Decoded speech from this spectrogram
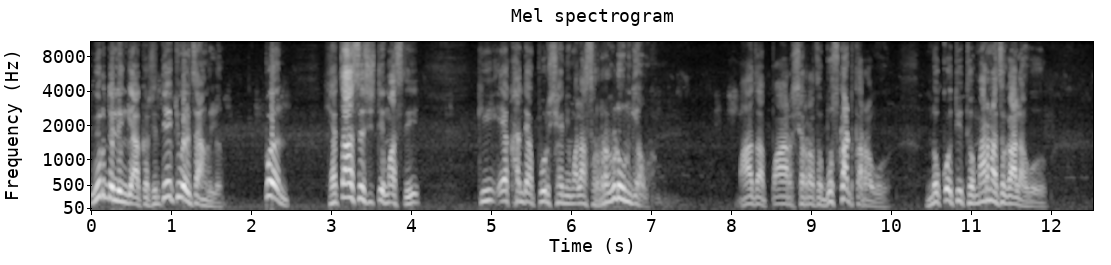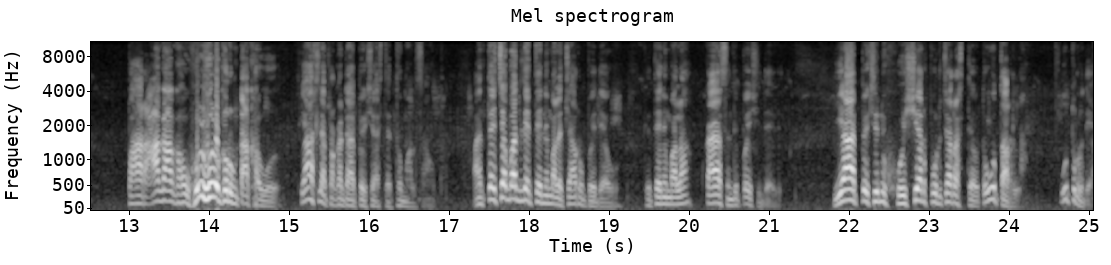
विरुद्ध लिंगी आकर्षण ते एक वेळ चांगलं. पण ह्याचा असं सिस्टीम असते की एखाद्या पुरुषाने मला असं रगडून घ्यावं. माझा पार शरीराचं बुसकाट करावं. नको तिथं मरणाचं घालावं. पार आगागाव हुळहुळ करून टाकावं. या असल्या प्रकारच्या अपेक्षा असतात तुम्हाला सांगतो. आणि त्याच्या बदल्यात त्याने मला चार रुपये द्यावं. की त्याने मला काय असेल ते पैसे द्यावे. या अपेक्षेने होशियारपूरच्या रस्त्यावर तो उतारला. उतरू द्या.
